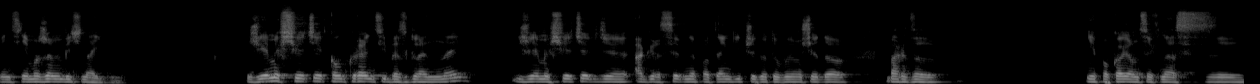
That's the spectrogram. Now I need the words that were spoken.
więc nie możemy być naiwni. Żyjemy w świecie konkurencji bezwzględnej i żyjemy w świecie, gdzie agresywne potęgi przygotowują się do bardzo niepokojących nas y,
